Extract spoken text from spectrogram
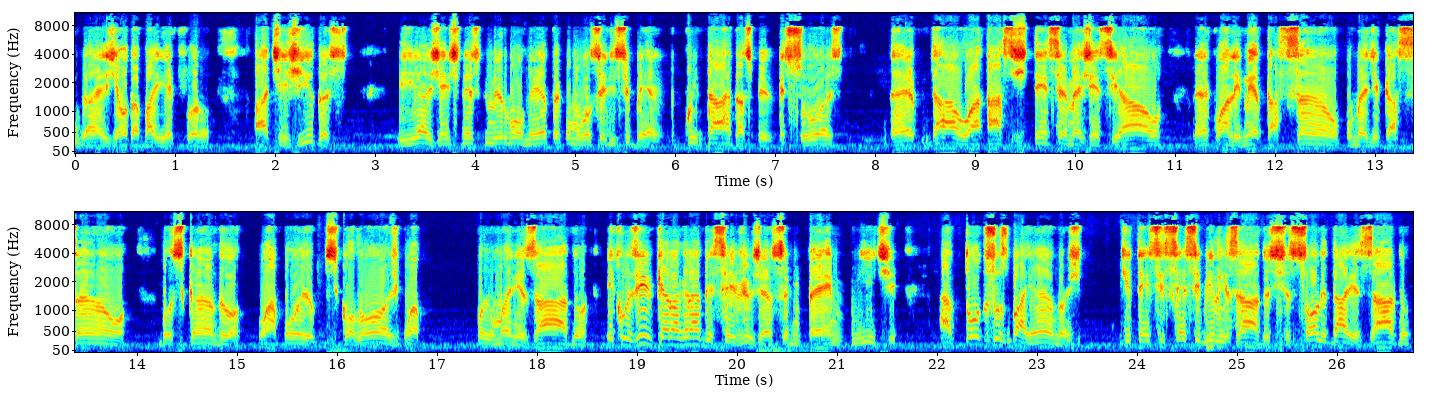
da, região da Bahia que foram atingidas. E a gente, nesse primeiro momento, é como você disse bem, cuidar das pessoas, né, dar a assistência emergencial, né, com alimentação, com medicação, buscando um apoio psicológico, um apoio humanizado. Inclusive, quero agradecer, viu, Jé, se me permite, a todos os baianos que têm se sensibilizado, se solidarizado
